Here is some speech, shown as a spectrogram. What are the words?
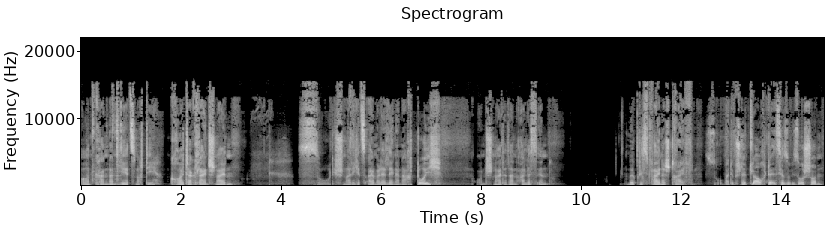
und kann dann hier jetzt noch die Kräuter klein schneiden. So, die schneide ich jetzt einmal der Länge nach durch und schneide dann alles in möglichst feine Streifen. So, bei dem Schnittlauch, der ist ja sowieso schon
